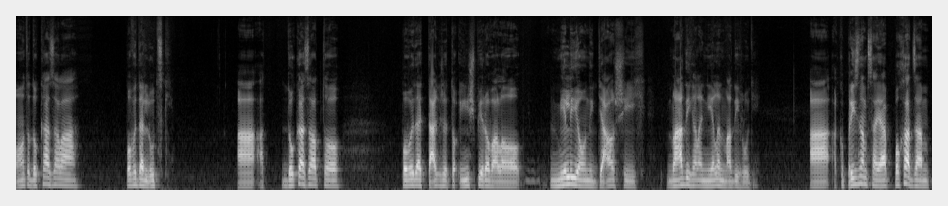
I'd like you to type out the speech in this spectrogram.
Ona to dokázala povedať ľudsky. A, a dokázala to povedať tak, že to inšpirovalo milióny ďalších mladých, ale nielen mladých ľudí. A ako priznám sa, ja pochádzam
